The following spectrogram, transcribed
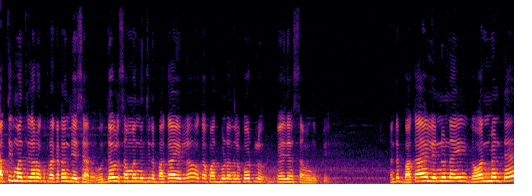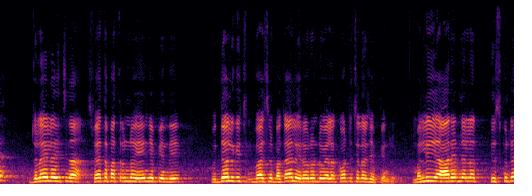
ఆర్థిక మంత్రి గారు ఒక ప్రకటన చేశారు. ఉద్యోగులకు సంబంధించిన బకాయిల్లో ఒక పదమూడు వందల కోట్లు పే చేస్తామని చెప్పి. అంటే బకాయిలు ఎన్నున్నాయి గవర్నమెంటే జూలైలో ఇచ్చిన శ్వేతపత్రంలో ఏం చెప్పింది? ఉద్యోగులకు ఇవ్వాల్సిన బకాయిలు ఇరవై రెండు వేల కోట్లు చిల్లర చెప్పిండ్రు. మళ్ళీ ఆరేడు నెలలు తీసుకుంటే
